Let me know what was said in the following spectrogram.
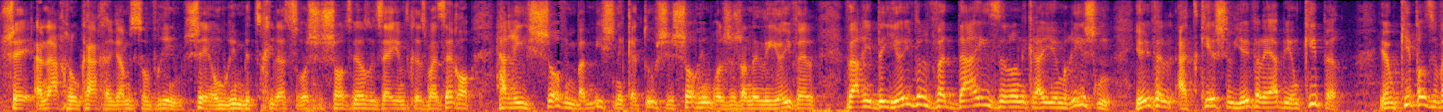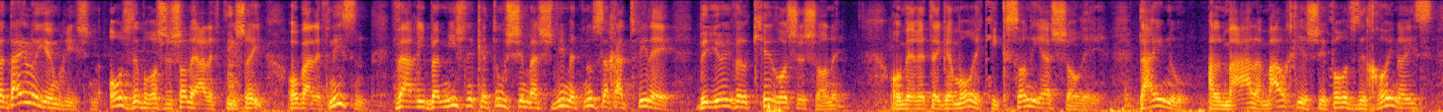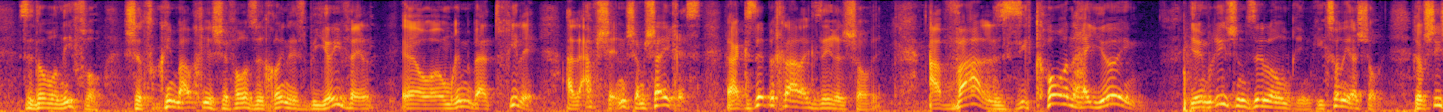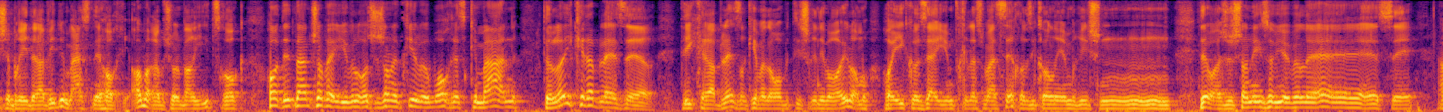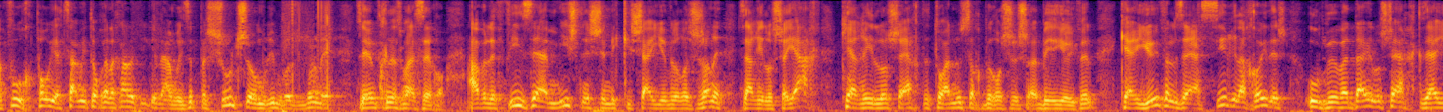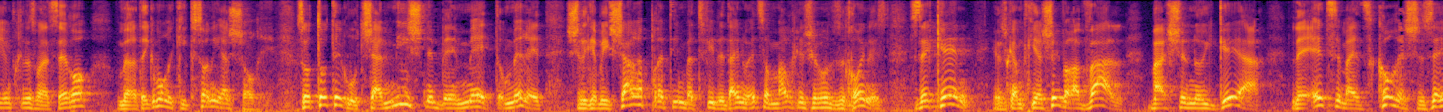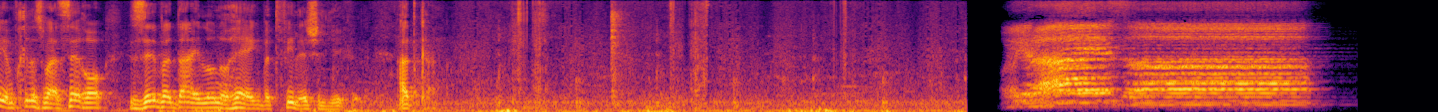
שאנחנו ככה גם סוברים, שאומרים בתחילת ראש השעות, וזה היום תחילת מעשיכו, הרי שובים במשנה כתוב ששובים ראש השונה ליובל, והרי ביובל ודאי זה לא נקרא יום ראשון, יובל, התקיע של יובל היה ביום כיפר. יום כיפר זה ודאי לא יום ראשון, או זה בראש השונה א' תשרי, או באלף ניסן. והרי במשנה כתוב שמשווים את נוסח התפילה ביובל כראש השונה. אומרת הגמורה, כי כסוני השורה, דיינו, על מה, על המלכי ישפור זכרוינויס, זה דבר נפלא, שצריכים מלכי ישפור זכרוינויס ביובל, אומרים בתפילה, על אף שאין שם שייכס, רק זה בכלל הגזיר שווה. אבל זיכרון היום, יום ראשון זה לא אומרים, כי כסוני השור. רב שישה ברי דרבידי מאס נהוכי. אומר רב שול בר יצחוק, הודד נן שווה, יובל ראש השונה תקיל וברוכס כמען, דלא יקרא בלזר. דיקרא בלזר, כיוון אמר בתשרי נברא אילום, הו איקו זה היום תחילת מעשיך, זיכרון ליום ראשון. זהו, ראש השונה איזו יובל עשה. הפוך, פה הוא יצא מתוך הנחה לפי גדמרי. זה פשוט שאומרים ראש השונה, זה יום תחילת מעשיך. אבל לפי זה המשנה שמקישה יובל ראש השונה, זה הרי לא שייך, כי הרי לא שייך לתורה נוסח ביובל, כי היובל זה עשירי לחודש, הוא בוודאי לא שייך, זה היה יום תחילת מעשרו, אומרת הגמור, כי קסוני השורי. זה אותו תירוץ, שהמישנה באמת אומרת שלגבי שאר הפרטים בתפילה, דהיינו עץ המלכי שבו זיכרונס, זה כן, יש גם תקיע שבר, אבל באשר נוגע לעצם האזכורת שזה יום תחילת מעשרו, זה ודאי לא נוהג בתפילה של יום. עד כאן. Oira!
